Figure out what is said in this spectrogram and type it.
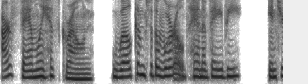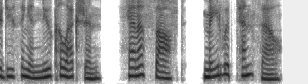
Our family has grown. Welcome to the world, Hanna Baby. Introducing a new collection, Hanna Soft, made with Tencel.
